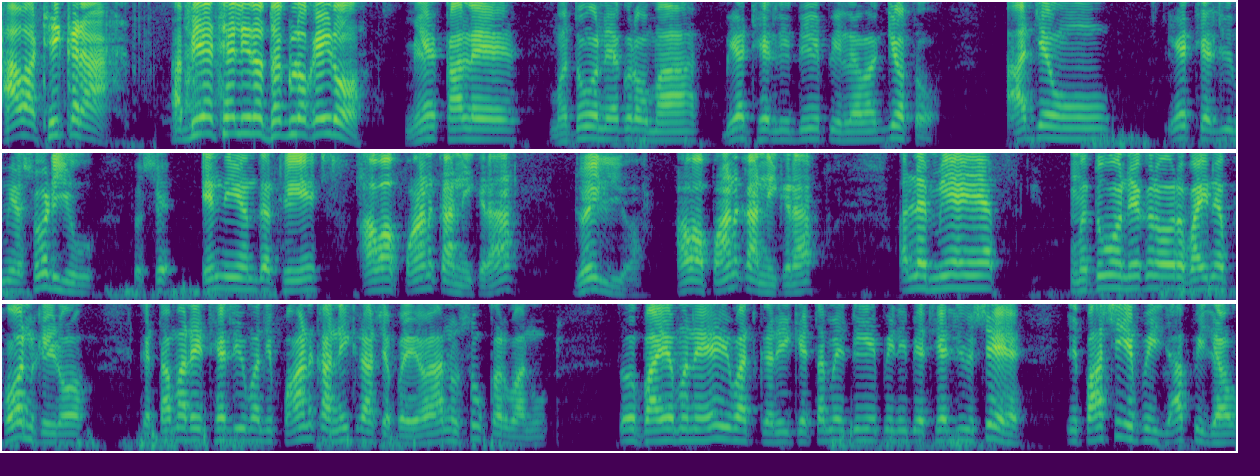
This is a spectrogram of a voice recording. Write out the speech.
આવા ઠીકરા. આ બે થેલીનો ઢગલો કર્યો. મેં કાલે મધુવન એગ્રોમાં બે થેલી ડીપી લેવા ગયો હતો આજે હું એ થેલી મેં છોડ્યું તો એની અંદરથી આવા પાણકા નીકળ્યા. જોઈ લ્યો, આવા પાણકા નીકળ્યા. એટલે મેં મધુવન એગ્રો વાળા ભાઈને ફોન કર્યો કે તમારી થેલીમાંથી પાણકા નીકળ્યા છે ભાઈ, હવે આનું શું કરવાનું? તો ભાઈએ મને એવી વાત કરી કે તમે ડીએપીની બે થેલીઓ છે, એ પાછી આપી જાઓ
